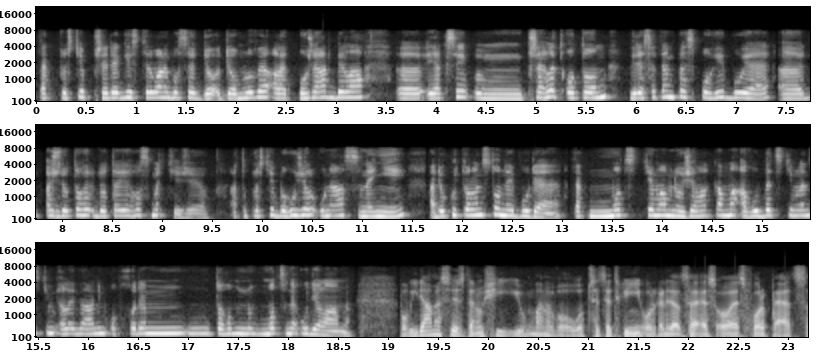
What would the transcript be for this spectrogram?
tak prostě přeregistroval nebo se do, domluvil, ale pořád byla uh, jaksi um, přehled o tom, kde se ten pes pohybuje uh, až do, toho, do té jeho smrti. Že jo? A to prostě bohužel u nás není a dokud tohle to nebude, tak moc těma množákama a vůbec tímhle s tím ilegálním obchodem toho moc neuděláme. Povídáme si s Danuší Jungmanovou, předsedkyní organizace SOS for Pets,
